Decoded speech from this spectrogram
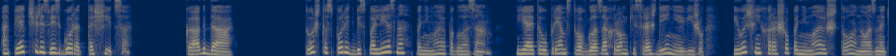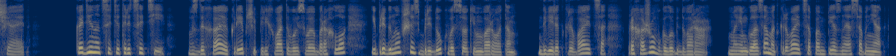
Опять через весь город тащиться? Когда? То, что спорить бесполезно, понимаю по глазам. Я это упрямство в глазах Ромки с рождения вижу и очень хорошо понимаю, что оно означает. К одиннадцати тридцати вздыхаю, крепче перехватываю свое барахло и, пригнувшись, бреду к высоким воротам. Дверь открывается, прохожу вглубь двора. Моим глазам открывается помпезный особняк —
